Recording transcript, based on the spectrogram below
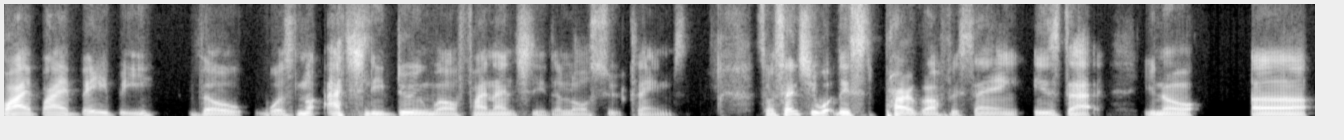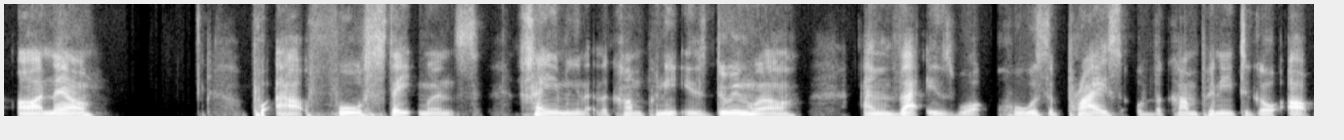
Bye Bye Baby, though, was not actually doing well financially, the lawsuit claims. So essentially, what this paragraph is saying is that, you know, uh, Arnal put out four statements claiming that the company is doing well, and that is what caused the price of the company to go up.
